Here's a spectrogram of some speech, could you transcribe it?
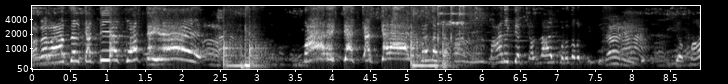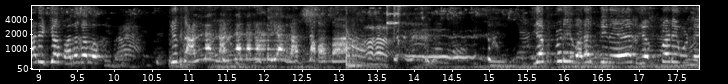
மகராஜல் கட்டிய கோட்டையிலே மாணிக்க கற்களாய் பிறந்தவன். மாணிக்க கல்லாய் பிறந்தவன் மாணிக்க மரகதம் இந்த அண்ணன் அண்ணனுடைய ரத்தம் அம்மா ஆஹா. எப்படி வளர்த்தினேன் எப்படி உன்னை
